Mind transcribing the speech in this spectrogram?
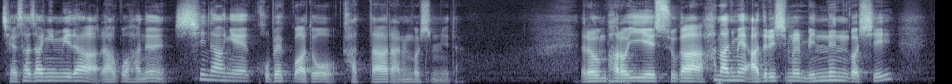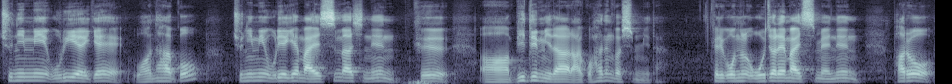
제사장입니다라고 하는 신앙의 고백과도 같다라는 것입니다. 여러분 바로 이 예수가 하나님의 아들이심을 믿는 것이 주님이 우리에게 원하고 주님이 우리에게 말씀하시는 그 어, 믿음이다라고 하는 것입니다. 그리고 오늘 5절의 말씀에는 바로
